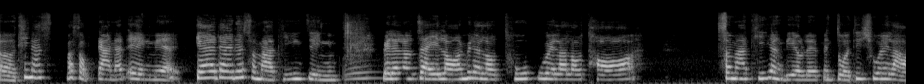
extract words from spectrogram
เอ่อที่นัดประสบการณ์นัดเองเนี่ย แก้ได้ด้วยสมาธิจริงๆอืมเวลาเราใจร้อนเวลาเราทุกข์เวลาเราท้อสมาธิอย่างเดียวเลยเป็นตัวที่ช่วยเรา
